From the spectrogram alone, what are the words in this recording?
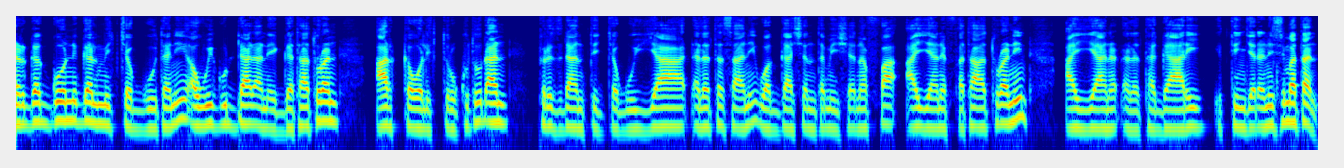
dargaggoonni galmicha guutanii hawwii guddaadhaan eeggataa turan harka walitti rukutuudhaan pirezidaanticha guyyaa dhalata isaanii waggaa 55ffaa ayyaaneffataa turaniin ayyaana dhalata gaarii ittiin jedhanii simatan.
